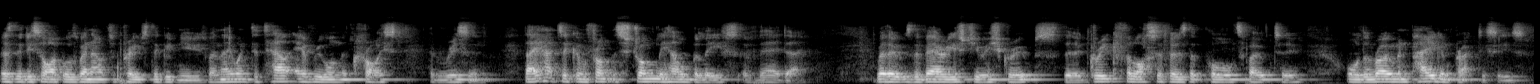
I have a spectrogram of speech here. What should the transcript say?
as the disciples went out to preach the good news, when they went to tell everyone that Christ had risen, they had to confront the strongly held beliefs of their day. Whether it was the various Jewish groups, the Greek philosophers that Paul spoke to, or the Roman pagan practices,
